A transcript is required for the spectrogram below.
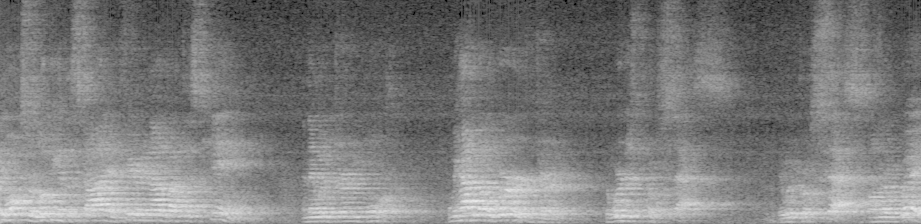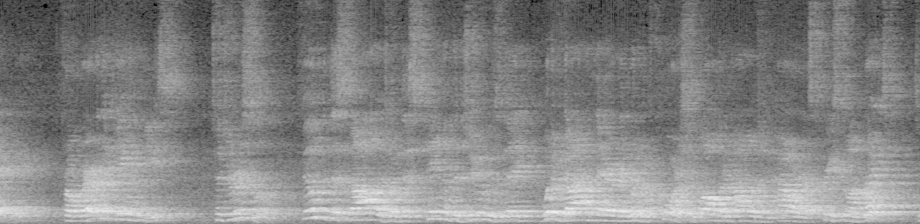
their books or looking at the sky and figuring out about this king. And they would have journeyed more. And we have another word for journey. The word is process. They would process on their way from wherever they came in the east to Jerusalem. Filled with this knowledge of this king of the Jews, they would have gotten there, they would have, of course, with all their knowledge and power as priests, gone right to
